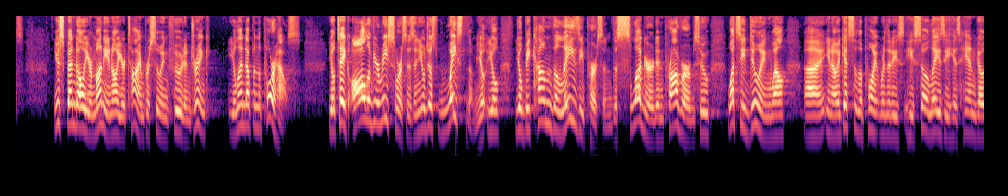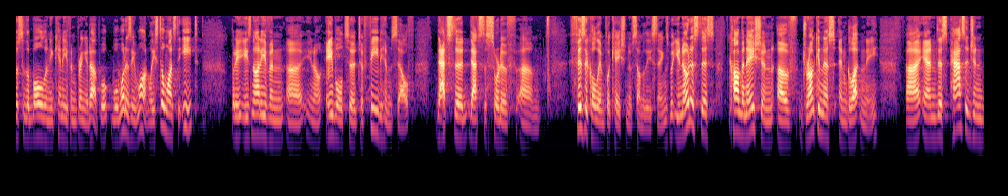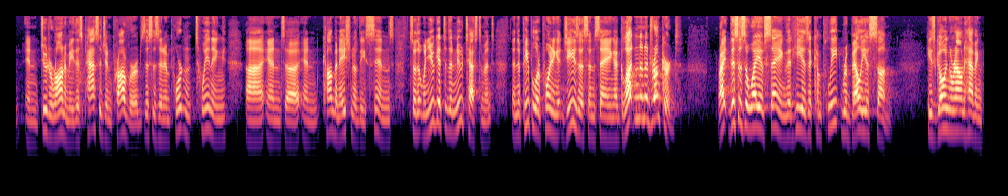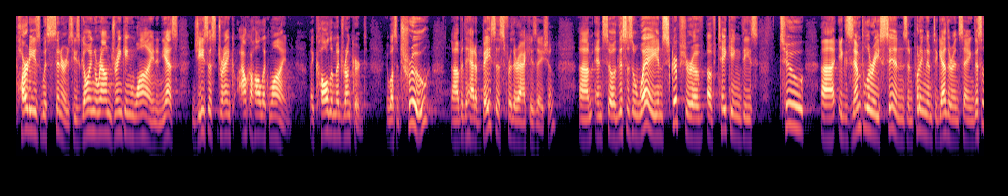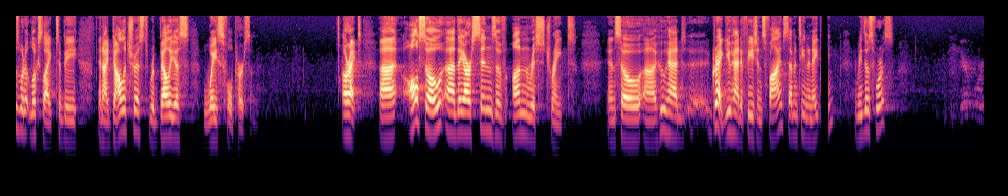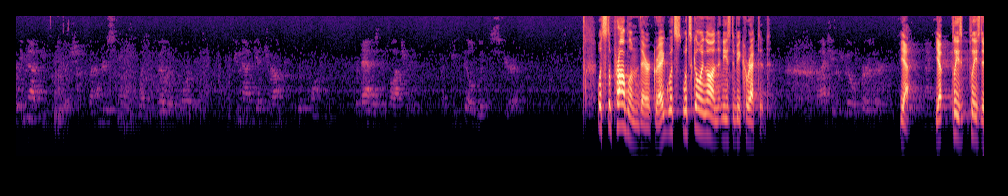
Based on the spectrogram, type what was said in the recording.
You spend all your money and all your time pursuing food and drink, you'll end up in the poorhouse. You'll take all of your resources and you'll just waste them. You'll, you'll, you'll become the lazy person, the sluggard in Proverbs who, what's he doing? Well, uh, you know, it gets to the point where that he's, he's so lazy his hand goes to the bowl and he can't even bring it up. Well, well what does he want? Well, he still wants to eat, but he, he's not even, uh, you know, able to, to feed himself. That's the, that's the sort of um, physical implication of some of these things. But you notice this combination of drunkenness and gluttony. Uh, and this passage in, in Deuteronomy, this passage in Proverbs, this is an important twinning uh, and, uh, and combination of these sins, so that when you get to the New Testament and the people are pointing at Jesus and saying, a glutton and a drunkard, right? This is a way of saying that he is a complete rebellious son. He's going around having parties with sinners. He's going around drinking wine. And yes, Jesus drank alcoholic wine. They called him a drunkard. It wasn't true, uh, but they had a basis for their accusation. Um, and so this is a way in Scripture of, of taking these two uh, exemplary sins and putting them together and saying, this is what it looks like to be an idolatrous, rebellious, wasteful person. All right. Uh, also, uh, they are sins of unrestraint. And so, uh, who had, uh, Greg, you had Ephesians 5 17 and 18. Read those for us. What's the problem there, Greg? What's, what's going on that needs to be corrected? Yeah. Yep. Please, please do.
